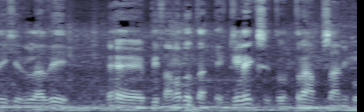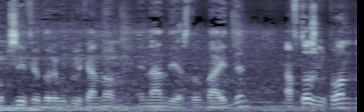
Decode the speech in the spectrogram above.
2015, είχε δηλαδή ε, πιθανότατα εκλέξει τον Τραμπ σαν υποψήφιο των Ρεπουμπλικανών ενάντια στον Biden. Αυτός λοιπόν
